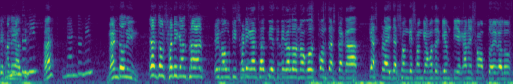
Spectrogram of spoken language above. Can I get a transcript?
এখানে আছে। হ্যাঁ? Mandolin mandolin. একদম সঠিক অ্যান্সার এই বাবুটি সঠিক অ্যান্সার দিয়ে জিতে গেল। নগদ পঞ্চাশ টাকা। ক্যাশ প্রাইজের সঙ্গে সঙ্গে আমাদের গেমটি এখানে সমাপ্ত হয়ে গেল।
